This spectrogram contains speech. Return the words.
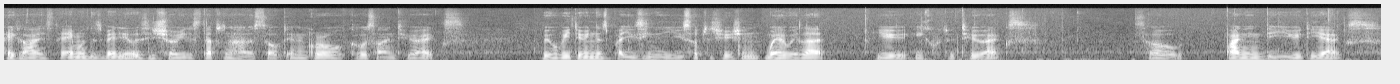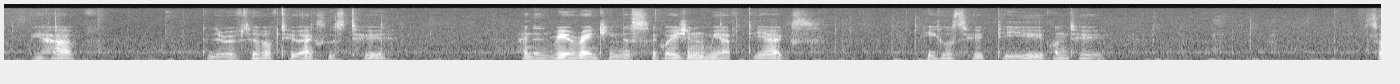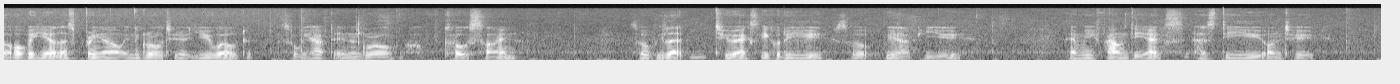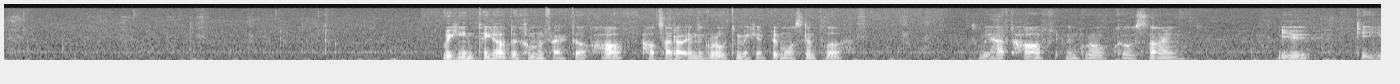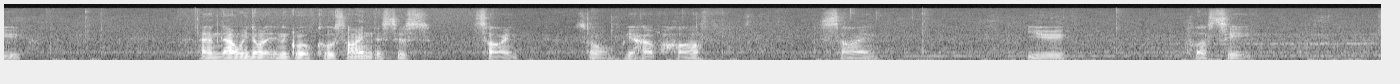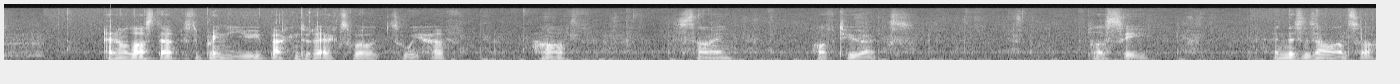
Hey guys, the aim of this video is to show you the steps on how to solve the integral of cosine 2x. We will be doing this by using the u substitution, where we let u equal to 2x. So, finding the u dx, we have the derivative of 2x was 2. And then rearranging this equation, we have dx equals to du on 2. So over here, let's bring our integral to the u world. So we have the integral of cosine. So we let 2x equal to u, so we have u. And we found dx as du on 2. We can take out the common factor of half outside our integral to make it a bit more simpler. So we have half integral cosine u du and now we know the integral of cosine is this sine. So we have half sine u plus c. And our last step is to bring the u back into the x world. So we have half sine of 2x plus c. And this is our answer.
